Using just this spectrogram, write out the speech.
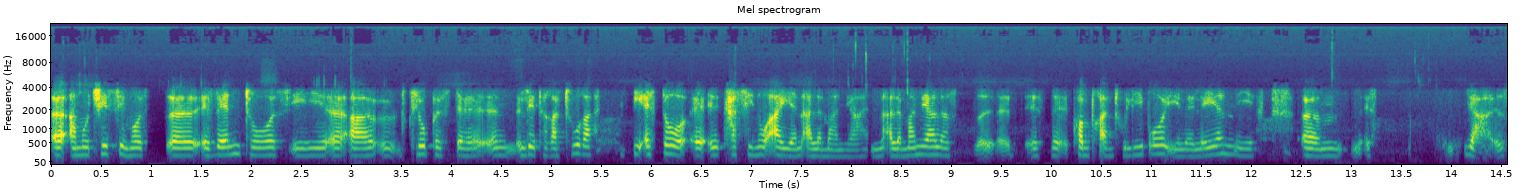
a muchísimos uh, eventos y a clubes de literatura y esto casi no hay en Alemania. En Alemania las, compran tu libro y le leen y um, es, ya, es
